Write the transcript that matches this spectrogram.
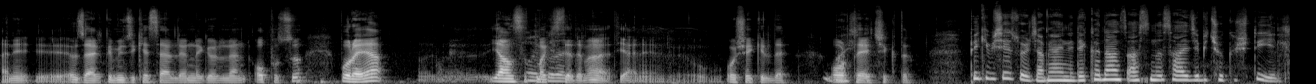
hani e, özellikle müzik eserlerinde görülen opusu buraya e, yansıtmak Uyguladım. istedim. Evet yani o, şekilde ortaya çıktı. Peki bir şey soracağım. Yani dekadans aslında sadece bir çöküş değil.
